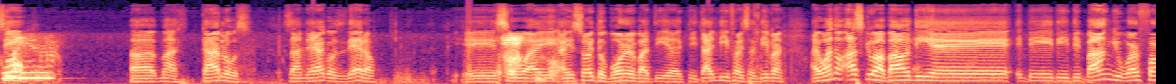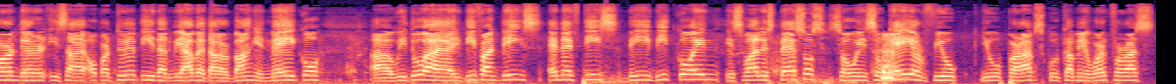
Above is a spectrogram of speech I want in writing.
Sí. Who are you? Uh, Carlos Santiago Zero. Uh, so I, I saw the border, but the, uh, the time difference is different. I want to ask you about the, uh, the, the the bank you work for. There is an opportunity that we have at our bank in Mexico. Uh, we do uh, different things, NFTs, be Bitcoin as well as pesos. So it's okay if you you perhaps could come and work for us.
